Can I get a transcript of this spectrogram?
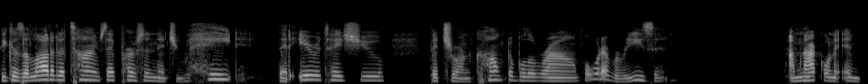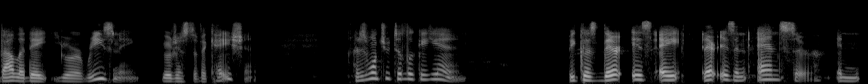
Because a lot of the times, that person that you hate, that irritates you, that you're uncomfortable around for whatever reason, I'm not going to invalidate your reasoning, your justification. I just want you to look again. Because there is a there is an answer in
